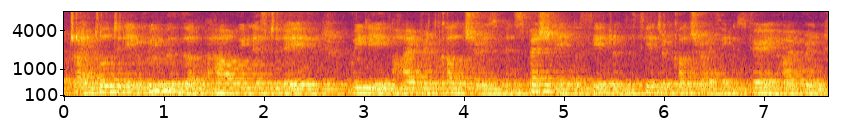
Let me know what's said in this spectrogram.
which I totally agree with, the, how we live today in really hybrid cultures, and especially in the theater. The theater culture, I think, is very hybrid.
